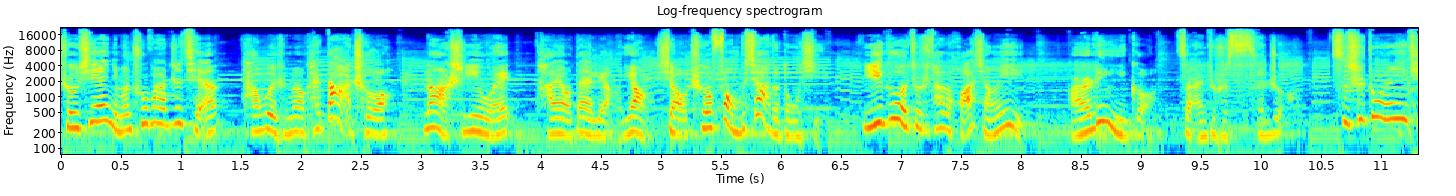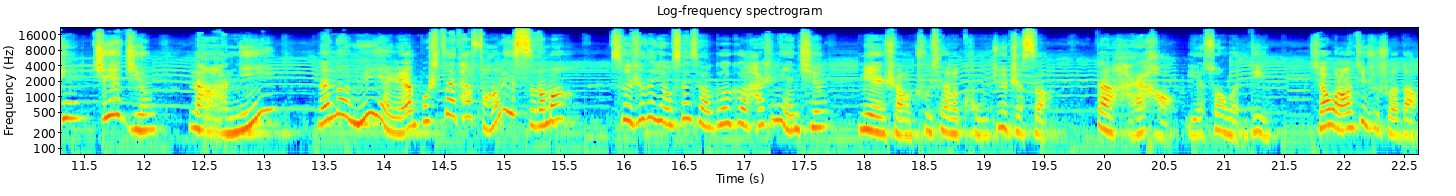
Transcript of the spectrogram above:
首先，你们出发之前，他为什么要开大车？那是因为他要带两样小车放不下的东西，一个就是他的滑翔翼，而另一个自然就是死者。”此时，众人一听，皆惊。纳尼？难道女演员不是在他房里死的吗？此时的有森小哥哥还是年轻，面上出现了恐惧之色，但还好，也算稳定。小五郎继续说道：“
